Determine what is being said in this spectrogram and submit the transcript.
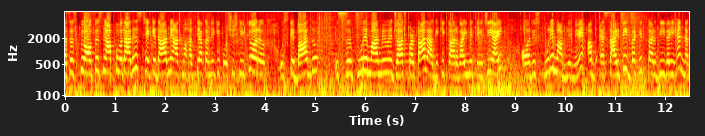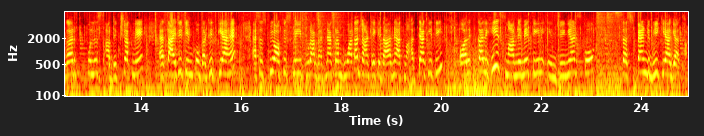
एसएसपी ऑफ़िस में आपको बता दें इस ठेकेदार ने आत्महत्या करने की कोशिश की थी और उसके बाद इस पूरे मामले में जाँच पड़ताल, आगे की कार्रवाई में तेज़ी आई और इस पूरे मामले में अब एसआईटी गठित कर दी गई है। नगर पुलिस अधीक्षक ने एसआईटी टीम को गठित किया है। एसएसपी ऑफ़िस में ये पूरा घटनाक्रम हुआ था जहाँ ठेकेदार ने आत्महत्या की थी और कल ही इस मामले में तीन इंजीनियर्स को सस्पेंड भी किया गया था।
